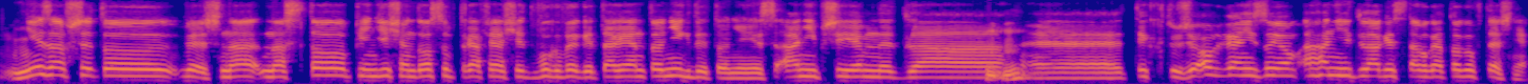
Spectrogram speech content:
Nie zawsze to, wiesz, na, na 150 osób trafia się dwóch wegetarian, to nigdy to nie jest ani przyjemne dla mhm. e, tych, którzy organizują, ani dla restauratorów też nie.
